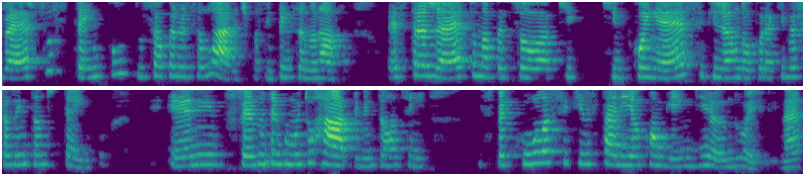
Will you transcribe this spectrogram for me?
versus tempo do seu aparelho celular. Tipo assim, pensando, nossa, esse trajeto, uma pessoa que, que conhece, que já andou por aqui, vai fazer em tanto tempo. Ele fez um tempo muito rápido, então assim, especula-se que ele estaria com alguém guiando ele, né?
